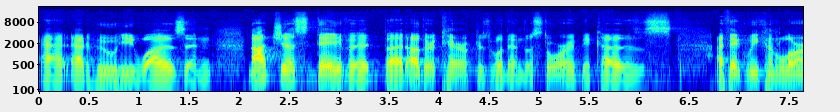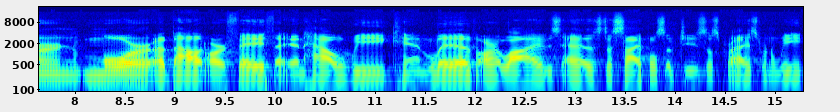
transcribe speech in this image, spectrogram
at, at who he was, and not just David, but other characters within the story, because I think we can learn more about our faith and how we can live our lives as disciples of Jesus Christ when we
